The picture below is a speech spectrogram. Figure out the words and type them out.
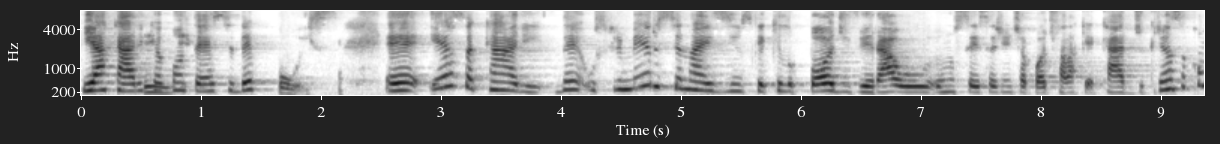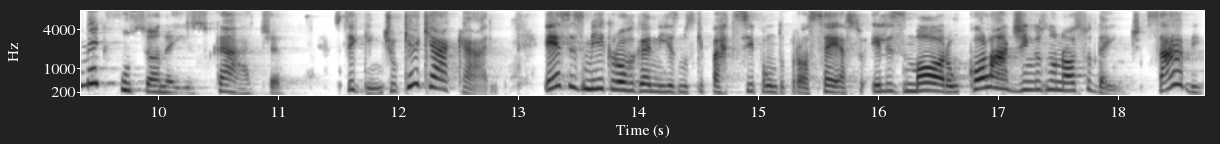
E a cárie Sim. que acontece depois. É, essa cárie, né, os primeiros sinaizinhos que aquilo pode virar, ou eu não sei se a gente já pode falar que é cárie de criança, como é que funciona isso, Kátia? Seguinte, o que é a cárie? Esses micro-organismos que participam do processo, eles moram coladinhos no nosso dente, sabe?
